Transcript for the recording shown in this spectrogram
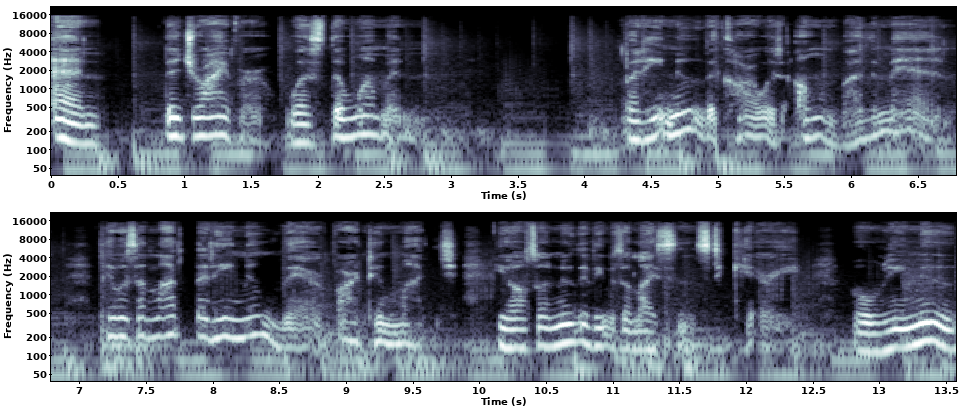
and the driver was the woman. But he knew the car was owned by the man. There was a lot that he knew there, far too much. He also knew that he was a license to carry. Well, he knew,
